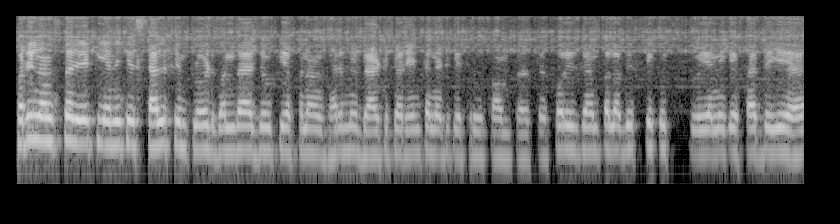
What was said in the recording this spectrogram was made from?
फ्रीलांसर एक यानी कि सेल्फ एम्प्लॉयड बंदा है जो कि अपना घर में बैठकर इंटरनेट के थ्रू काम करता है। फॉर एग्जांपल अब इसके कुछ यानी कि फ़ायदे ये है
